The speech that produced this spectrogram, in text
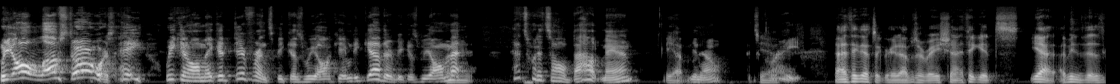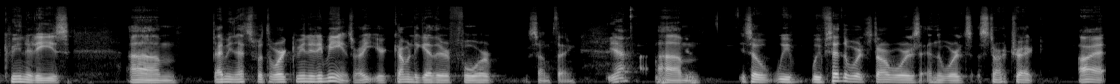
we all love Star Wars. Hey, we can all make a difference because we all came together because we all right. met. That's what it's all about, man. Yeah. You know, it's yeah. great. I think that's a great observation. I think it's, yeah, I mean, the, the communities, um, I mean, that's what the word community means, right? You're coming together for something. Yeah. Um, yeah. so we've, we've said the word Star Wars and the words Star Trek. I,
